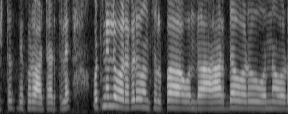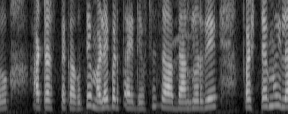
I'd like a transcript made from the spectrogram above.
ಎಷ್ಟೊತ್ತು ಬೇಕಾದ್ರೂ ಆಟ ಆಡ್ತಾಳೆ ಒಟ್ಟಿನಲ್ಲಿ ಹೊರಗಡೆ ಒಂದು ಸ್ವಲ್ಪ, ಒಂದು ಅರ್ಧ ಅವರು ಒನ್ ಅವರು ಆಟ ಆಡಿಸ್ಬೇಕಾಗುತ್ತೆ ಮಳೆ ಬರ್ತಾ ಇದೆ ಫ್ರೆಂಡ್ಸ್ ಬ್ಯಾಂಗ್ಳೂರಲ್ಲಿ ಫಸ್ಟ್ ಟೈಮು ಇಲ್ಲ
